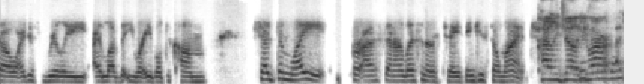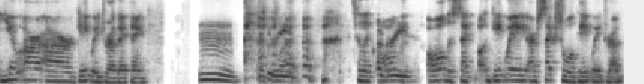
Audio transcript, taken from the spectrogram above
So I just really I love that you were able to come shed some light for us and our listeners today. Thank you so much. Carly Joe, You're you so are welcome. you are our gateway drug, I think. Mm, agreed. to like all, all the sec- gateway, our sexual gateway drug.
